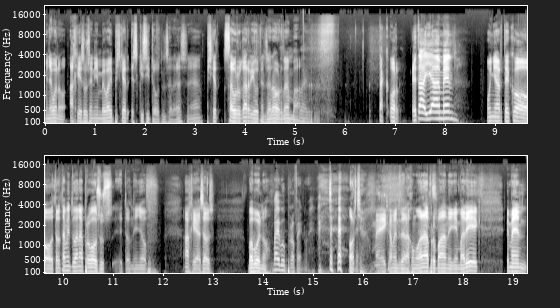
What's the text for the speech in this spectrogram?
Baina, bueno, ahi eso zenien be bai pixkat eskizito goten zara, ez? Eh? Pixkat zaurgarri goten zara orduen, ba. bai. Tak, hor. Eta ia hemen, oin arteko tratamentu danak probauzuz. Eta ondino, ahi, azauz. Ba, bueno, Bai, bu profen. hortxe. Medikamentutera jongo gara, propagandik egin barik. Hemen,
